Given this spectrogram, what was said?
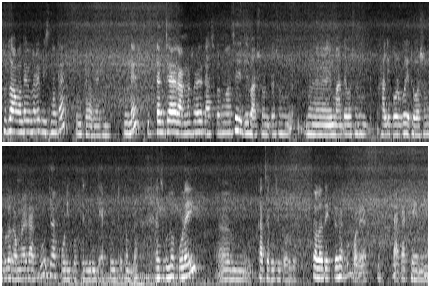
শুধু আমাদের ঘরে বিছনাটা তুলতে হবে এখন। তুলে টুকটাক যা রান্নাঘরের কাজকর্ম আছে যে বাসন টাসন মাজা বাসন খালি করব, এঁঠো বাসনগুলো গামলায় রাখব। যা করি প্রত্যেক দিন দেখোই তো তোমরা। কাজগুলো করেই কাচাকুচি করব। চলো দেখতে থাকো পরে আসছি। চাটা খেয়ে নিয়ে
